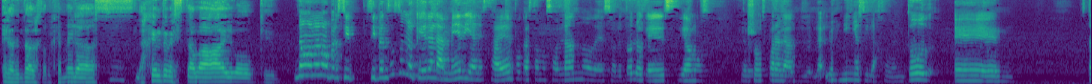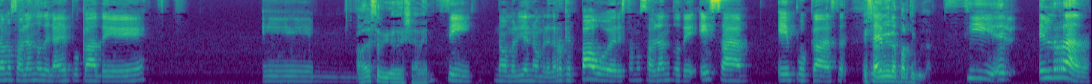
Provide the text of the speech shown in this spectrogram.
El atentado de las Torres Gemelas, la gente necesitaba algo que... No, no, no, pero si, si pensás en lo que era la media en esa época, estamos hablando de sobre todo lo que es, digamos, los shows para la- la- los niños y la juventud. eh, estamos hablando de la época de... eh, Ahora se olvidó de ella, ¿ven? Sí, no, me olvidé el nombre, de Rocket Power, estamos hablando de esa época. Esa La vibra particular. Sí, el, el RAD,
